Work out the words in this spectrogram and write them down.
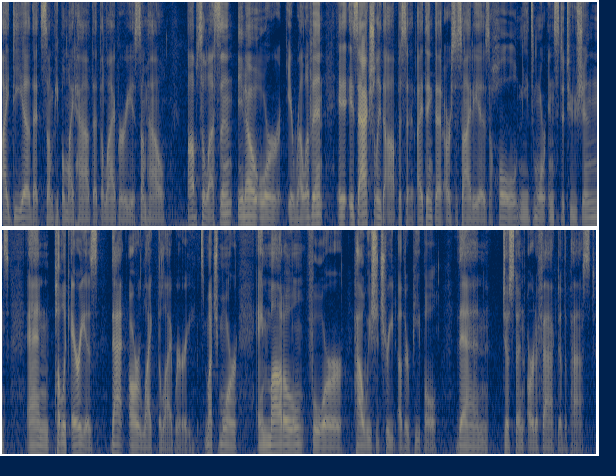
idea that some people might have that the library is somehow obsolescent, you know, or irrelevant, it is actually the opposite. I think that our society as a whole needs more institutions and public areas that are like the library. It's much more a model for how we should treat other people than just an artifact of the past.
